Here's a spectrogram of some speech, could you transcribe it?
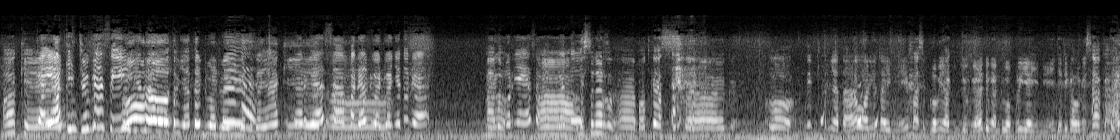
oke Nggak yakin juga sih oh gitu. ternyata dua-duanya Iya. tidak yakin Luar biasa. Oh. Padahal dua-duanya tuh udah Nah, tuh, umurnya ya sama eh, gue tuh. listener eh, podcast g- lo ini ternyata wanita ini masih belum yakin juga dengan dua pria ini jadi kalau misalkan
